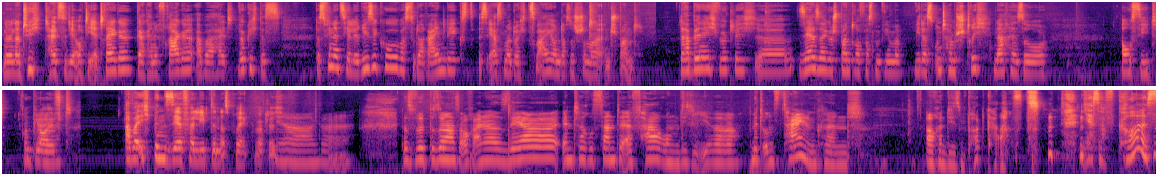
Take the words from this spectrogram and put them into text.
Ne, natürlich teilst du dir auch die Erträge, gar keine Frage, aber halt wirklich das, das finanzielle Risiko, was du da reinlegst, ist erstmal durch zwei und das ist schon mal entspannt. Da bin ich wirklich äh, sehr, sehr gespannt drauf, was, wie, wie das unterm Strich nachher so aussieht und Geil. läuft. Aber ich bin sehr verliebt in das Projekt, wirklich. Ja, geil. Das wird besonders auch eine sehr interessante Erfahrung, die ihr mit uns teilen könnt. Auch in diesem Podcast. Yes, of course.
